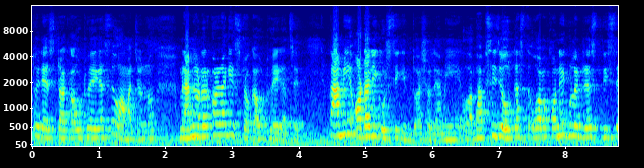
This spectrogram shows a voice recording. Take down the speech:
তো এটা স্টক আউট হয়ে গেছে, ও আমার জন্য মানে আমি অর্ডার করার আগে স্টক আউট হয়ে গেছে। তা আমি অর্ডারই করছি কিন্তু আসলে। আমি ভাবছি যে ওর কাছ ও আমাকে অনেকগুলো ড্রেস দিচ্ছে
